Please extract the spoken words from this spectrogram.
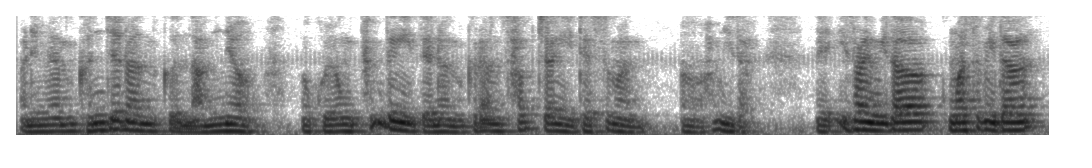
아니면 건전한 그 남녀 고용 평등이 되는 그런 사업장이 됐으면 어, 합니다. 네, 이상입니다. 고맙습니다.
